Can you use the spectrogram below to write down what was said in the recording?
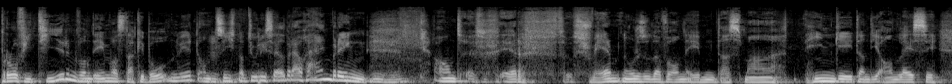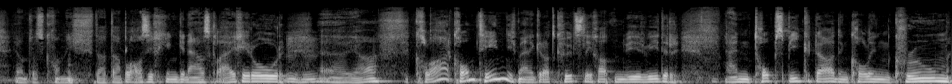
profitieren von dem, was da geboten wird und mhm. sich natürlich selber auch einbringen. Mhm. Und er schwärmt nur so davon eben, dass man hingeht an die Anlässe. Ja, und das kann ich, da, da blase ich in genau das gleiche Rohr. Mhm. Ja, klar, kommt hin. Ich meine, gerade kürzlich hatten wir wieder einen einen Top-Speaker da, den Colin Kroom,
